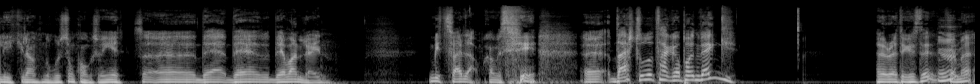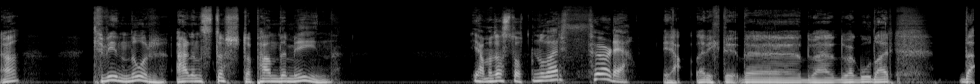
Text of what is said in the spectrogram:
like langt nord som Kongsvinger, så eh, det, det, det var en løgn. Midtsverige, da, kan vi si. Eh, der sto det tagga på en vegg. Hører du etter, Christer? Følg med? Ja. Kvinner er den største pandemien. Ja, men det har stått noe der før det. Ja, det er riktig. Det, du, er, du er god der. Det,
